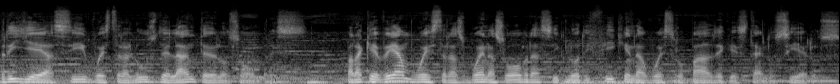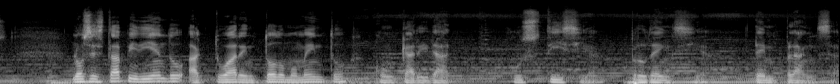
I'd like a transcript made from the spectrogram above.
brille así vuestra luz delante de los hombres, para que vean vuestras buenas obras y glorifiquen a vuestro Padre que está en los cielos. Nos está pidiendo actuar en todo momento con caridad, justicia, prudencia, templanza,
